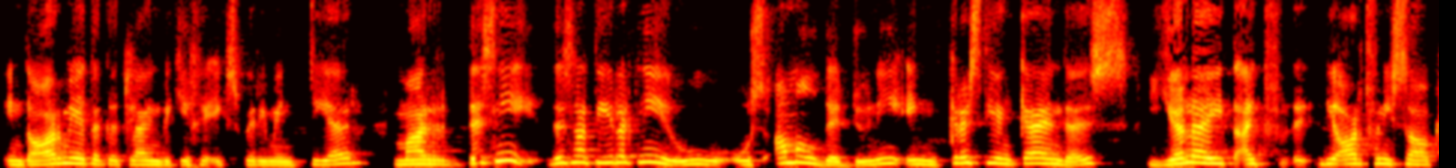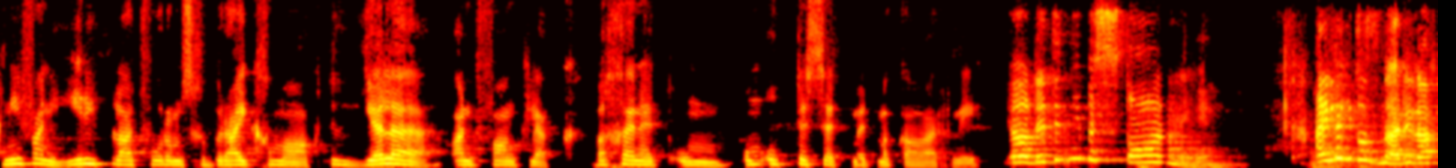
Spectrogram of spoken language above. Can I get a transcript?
en daarmee het ek 'n klein bietjie geëksperimenteer, maar dis nie dis natuurlik nie hoe ons almal dit doen nie en Christie en Candice, julle het uit die aard van die saak nie van hierdie platforms gebruik gemaak toe julle aanvanklik begin het om om op te sit met mekaar nie. Ja, dit het nie bestaan nie. Eintlik het ons nou die dag,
